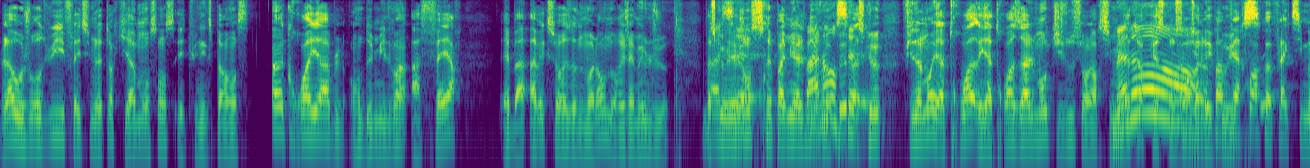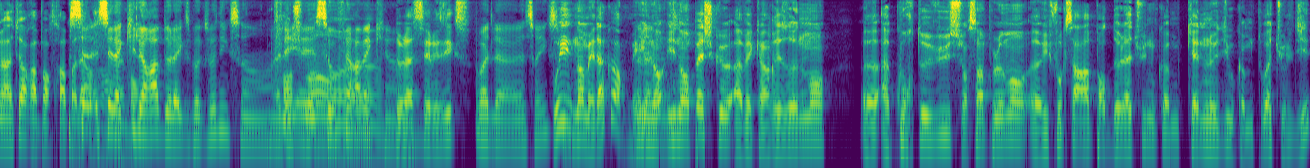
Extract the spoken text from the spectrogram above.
là aujourd'hui, Flight Simulator, qui à mon sens est une expérience incroyable en 2020 à faire, eh ben avec ce raisonnement-là, on n'aurait jamais eu le jeu. Parce Bah, que les gens se seraient pas mis à le Bah développer parce que finalement il y a trois, il y a trois Allemands qui jouent sur leur simulateur. Qu'est-ce qu'on s'en bat les pas couilles faire croire que Flight Simulator rapportera pas C'est d'argent. c'est la killer app de la Xbox One X. hein. Franchement, c'est offert euh, avec. hein. de la Series X Ouais, de la, la série X. Oui, non, mais d'accord. Mais il n'empêche qu'avec un raisonnement euh, à courte vue sur simplement euh, il faut que ça rapporte de la thune, comme Ken le dit ou comme toi tu le dis,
